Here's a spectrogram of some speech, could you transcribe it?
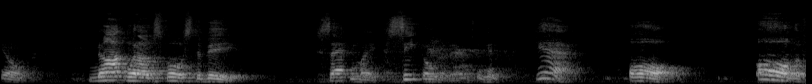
you know, not what I'm supposed to be. sat in my seat over there and thinking, yeah, all, all the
